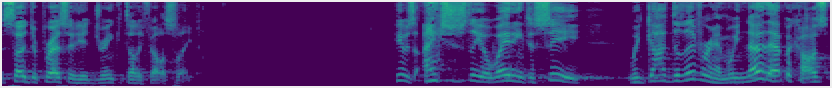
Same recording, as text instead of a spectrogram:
so depressed that he'd drink until he fell asleep. He was anxiously awaiting to see would God deliver him. We know that because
